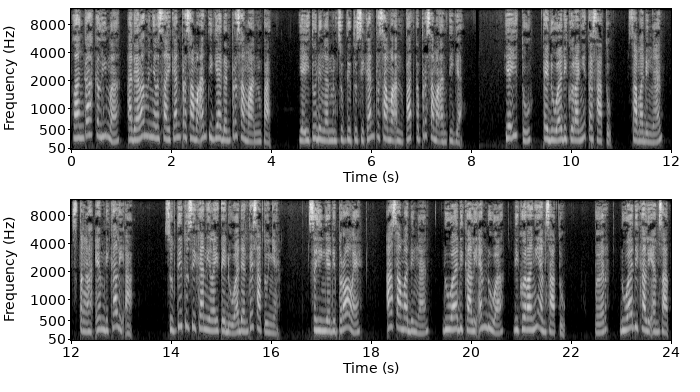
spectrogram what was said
Langkah kelima adalah menyelesaikan persamaan 3 dan persamaan 4, yaitu dengan mensubstitusikan persamaan 4 ke persamaan 3, yaitu T2 dikurangi T1, sama dengan setengah M dikali A. Substitusikan nilai T2 dan T1-nya, sehingga diperoleh A sama dengan 2 dikali M2 dikurangi M1, per 2 dikali M1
